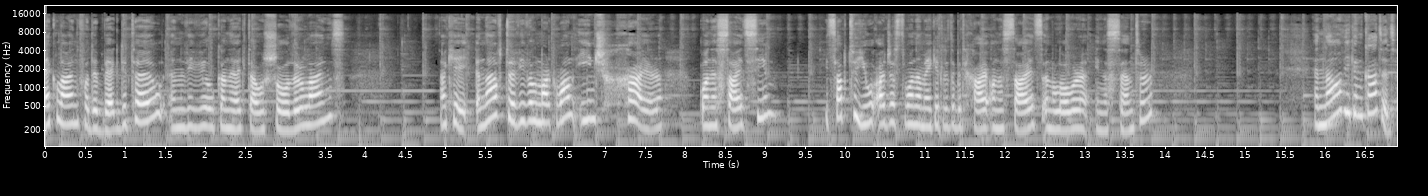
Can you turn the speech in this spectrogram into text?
neckline for the back detail and we will connect our shoulder lines. Okay, and after we will mark one inch higher on a side seam. It's up to you, I just want to make it a little bit high on the sides and lower in the center. And now we can cut it.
